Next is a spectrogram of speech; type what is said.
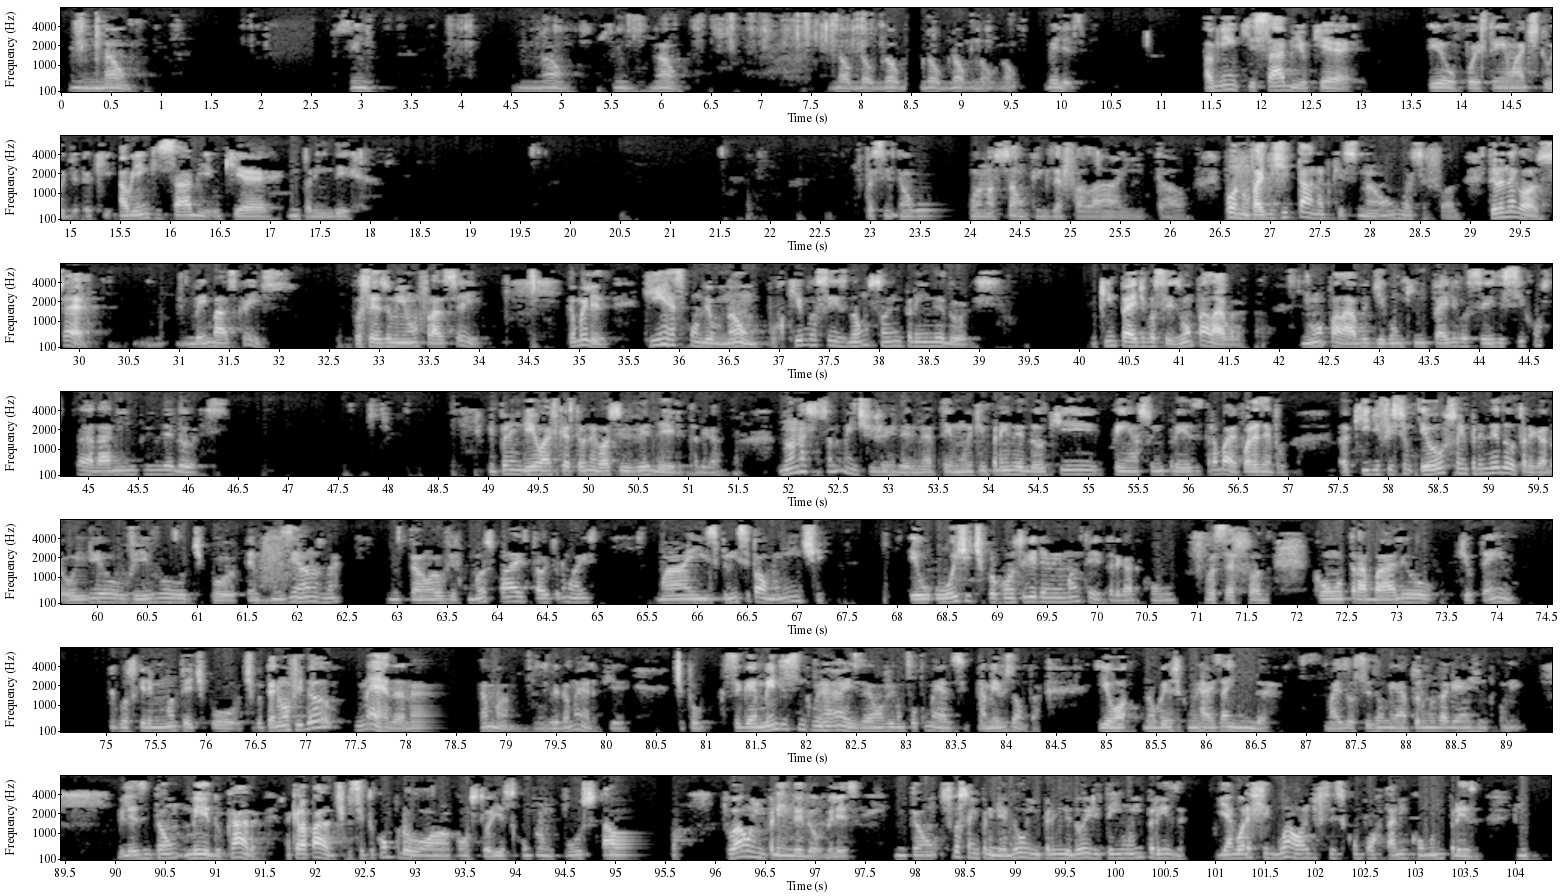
Não. Sim. Não. Sim. Não. Não, não, não, não, não, não, não. Beleza. Alguém que sabe o que é eu, pois tenho uma atitude aqui. Alguém que sabe o que é empreender? Tipo assim, tem alguma noção? Quem quiser falar e tal. Pô, não vai digitar, né? Porque senão vai ser foda. Ter negócio, é. Bem básico é isso. Você resumiu uma frase aí. Então, beleza. Quem respondeu não, por que vocês não são empreendedores? O que impede vocês? Uma palavra. Em uma palavra, digam o que impede vocês de se considerarem empreendedores. Empreender, eu acho que é ter o negócio de viver dele, tá ligado? Não necessariamente viver dele, né? Tem muito empreendedor que tem a sua empresa e trabalha. Por exemplo, aqui difícil. Eu sou empreendedor, tá ligado? Hoje eu vivo, tipo, eu tenho 15 anos, né? Então eu vivo com meus pais e tal e tudo mais. Mas principalmente eu hoje, tipo, eu conseguiria me manter, tá ligado? Com, você é foda. Com o trabalho que eu tenho, eu conseguiria me manter, tipo, tipo, tendo uma vida merda, né? É, mano, uma vida merda, porque, tipo, você ganha menos de 5 mil reais, é uma vida um pouco merda, assim, na minha visão, tá? E eu não ganho 5 mil reais ainda, mas vocês vão ganhar, todo mundo vai ganhar junto comigo. Beleza? Então, medo, cara, aquela parada, tipo, se tu comprou uma consultoria, se tu comprou um curso tal, tu é um empreendedor, beleza? Então, se você é um empreendedor, o empreendedor ele tem uma empresa. E agora chegou a hora de vocês se comportarem como empresa.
